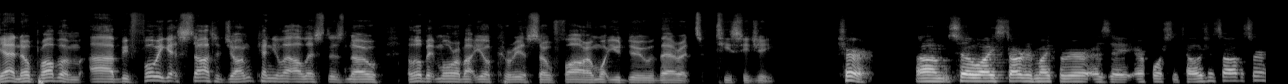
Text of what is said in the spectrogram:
Yeah, no problem. Uh, before we get started, John, can you let our listeners know a little bit more about your career so far and what you do there at TCG? Sure. Um, so I started my career as a Air Force intelligence officer,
